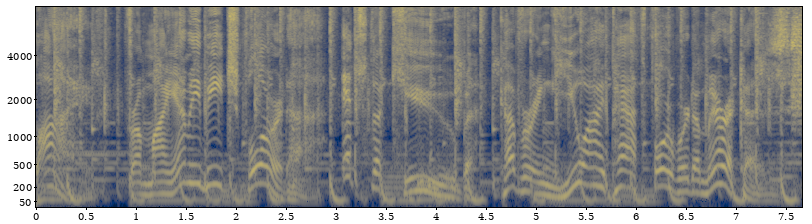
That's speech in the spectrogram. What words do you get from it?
Live from Miami Beach, Florida, it's theCUBE, covering UiPath Forward Americas.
